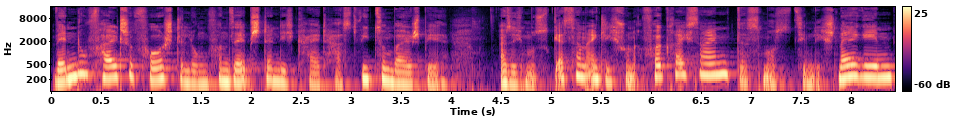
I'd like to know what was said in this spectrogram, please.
wenn du falsche Vorstellungen von Selbstständigkeit hast, wie zum Beispiel, also ich muss gestern eigentlich schon erfolgreich sein, das muss ziemlich schnell gehen,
